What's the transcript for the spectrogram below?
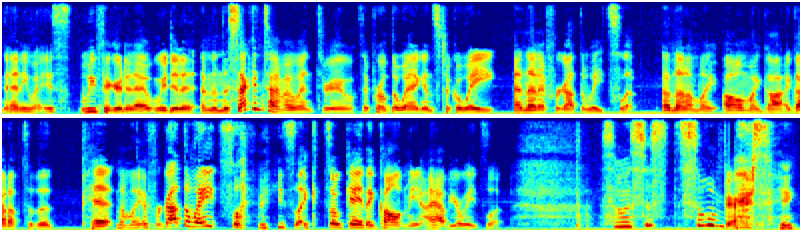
anyways, we figured it out. We did it. And then the second time I went through, they probed the wagons, took a weight, and then I forgot the weight slip. And then I'm like, oh my god, I got up to the pit and I'm like, I forgot the weight slip. He's like, it's okay, they called me. I have your weight slip. So it's just so embarrassing.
